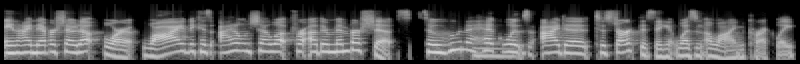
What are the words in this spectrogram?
and I never showed up for it. Why? Because I don't show up for other memberships. So who in the mm. heck was I to to start this thing? It wasn't aligned correctly.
